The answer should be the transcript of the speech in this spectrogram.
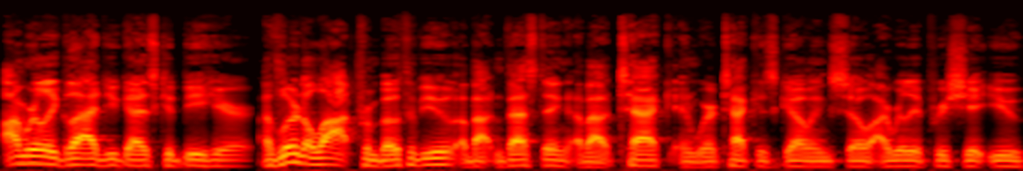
I'm really glad you guys could be here. I've learned a lot from both of you about investing, about tech, and where tech is going. So I really appreciate you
